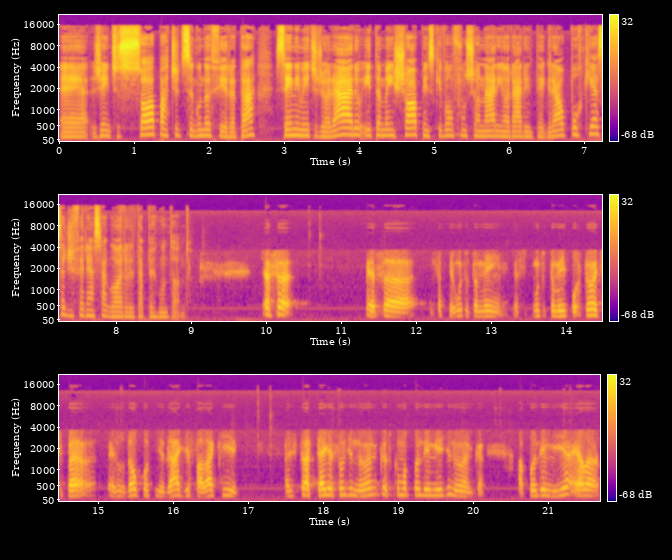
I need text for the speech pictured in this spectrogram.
é, gente, só a partir de segunda-feira, tá? Sem limite de horário e também shoppings que vão funcionar em horário integral. Por que essa diferença agora? Ele está perguntando. Essa, essa, essa pergunta também, esse ponto também é importante para é, nos dar a oportunidade de falar que as estratégias são dinâmicas como a pandemia é dinâmica. A pandemia ela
